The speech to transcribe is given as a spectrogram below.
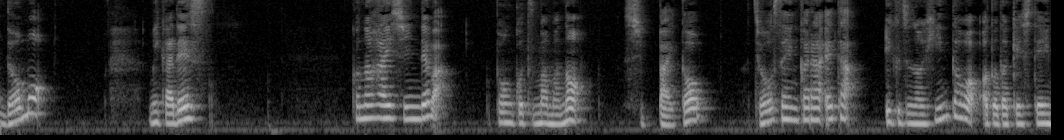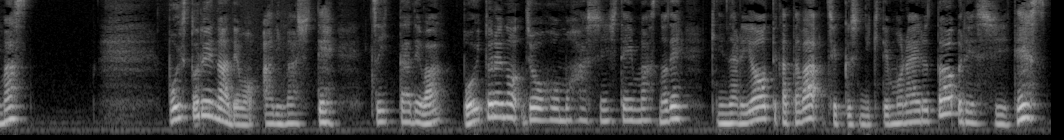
どうも、ミカです。この配信では、ポンコツママの失敗と挑戦から得た育児のヒントをお届けしています。ボイストレーナーでもありまして、ツイッターではボイトレの情報も発信していますので、気になるよって方はチェックしに来てもらえると嬉しいです。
